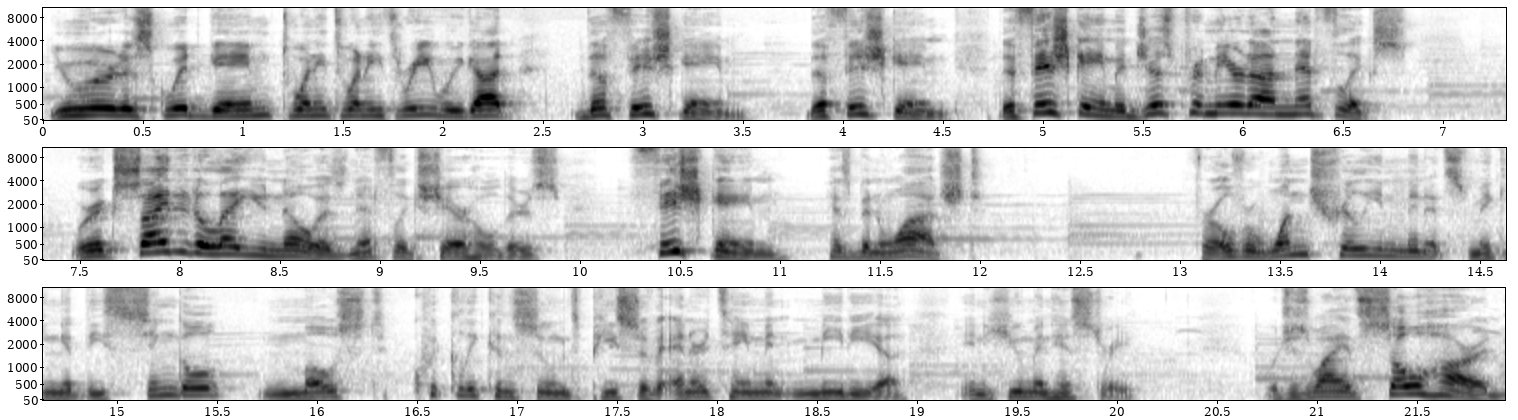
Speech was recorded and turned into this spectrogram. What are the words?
You heard of Squid Game 2023? We got The Fish Game. The Fish Game. The Fish Game it just premiered on Netflix. We're excited to let you know, as Netflix shareholders, Fish Game has been watched for over 1 trillion minutes, making it the single most quickly consumed piece of entertainment media in human history. Which is why it's so hard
